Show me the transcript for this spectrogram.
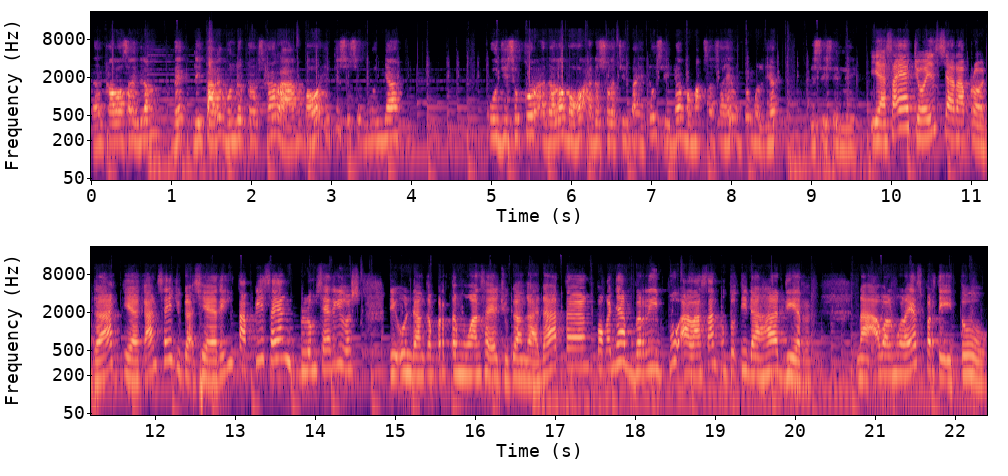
dan kalau saya bilang ditarik mundur ke sekarang bahwa itu sesungguhnya puji syukur adalah bahwa ada surat cinta itu sehingga memaksa saya untuk melihat bisnis ini. Ya, saya join secara produk, ya kan. Saya juga sharing, tapi saya belum serius. Diundang ke pertemuan saya juga nggak datang. Pokoknya beribu alasan untuk tidak hadir. Nah, awal mulanya seperti itu.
